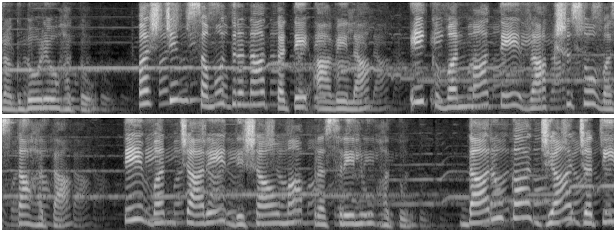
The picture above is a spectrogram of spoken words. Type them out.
રગદોર્યો હતો. પશ્ચિમ સમુદ્રના તટે આવેલા એક વનમાં તે રાક્ષસો વસતા હતા. તે વન ચારે દિશાઓમાં પ્રસરેલું હતું. દારૂકા જ્યાં જતી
